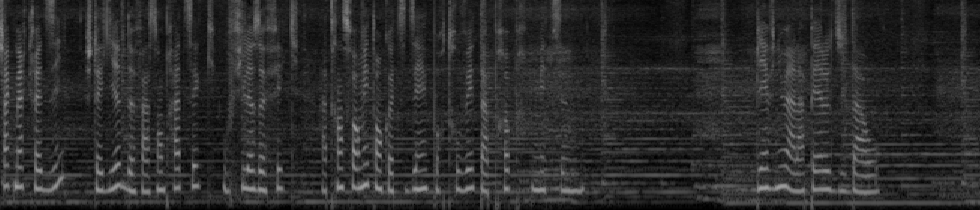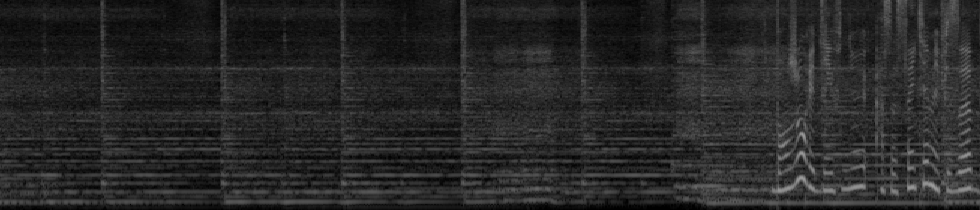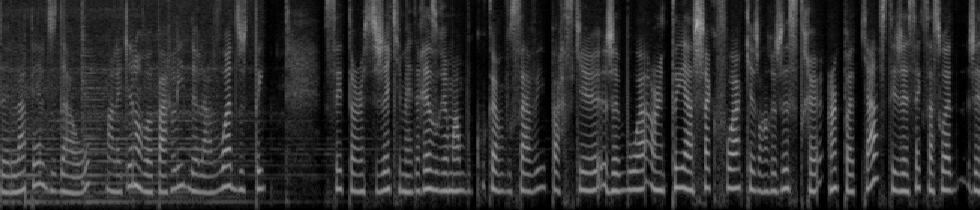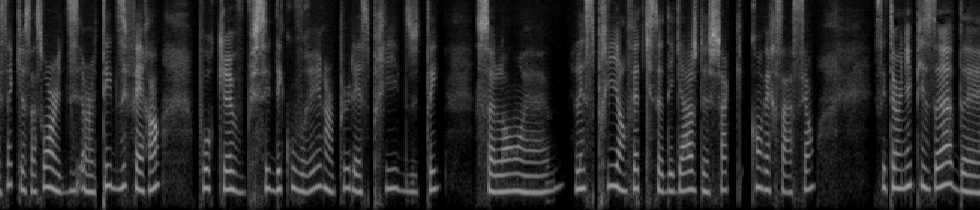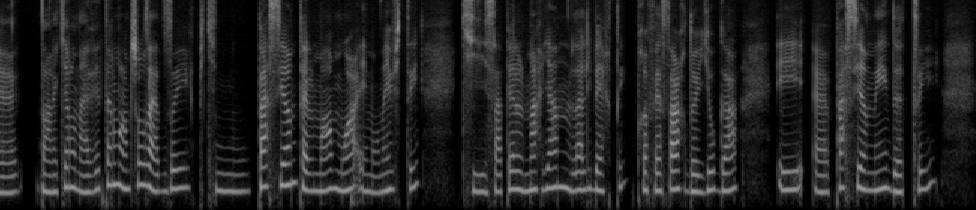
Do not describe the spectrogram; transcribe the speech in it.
Chaque mercredi, je te guide de façon pratique ou philosophique à transformer ton quotidien pour trouver ta propre médecine. Bienvenue à l'appel du Dao. Bonjour et bienvenue à ce cinquième épisode de l'appel du Dao dans lequel on va parler de la voix du thé. C'est un sujet qui m'intéresse vraiment beaucoup, comme vous savez, parce que je bois un thé à chaque fois que j'enregistre un podcast et j'essaie que ça soit, que ça soit un, un thé différent pour que vous puissiez découvrir un peu l'esprit du thé selon euh, l'esprit en fait qui se dégage de chaque conversation. C'est un épisode euh, dans lequel on avait tellement de choses à dire puis qui nous passionne tellement, moi et mon invité, qui s'appelle Marianne La Liberté, professeure de yoga et euh, passionnée de thé.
